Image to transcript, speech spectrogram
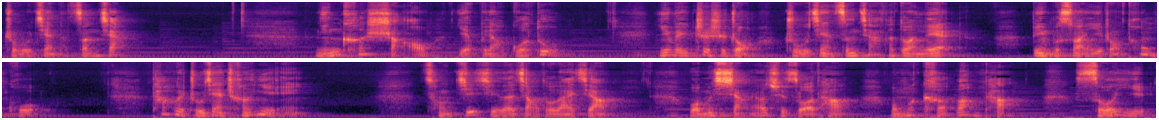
逐渐的增加。宁可少，也不要过度。因为这是种逐渐增加的锻炼，并不算一种痛苦，它会逐渐成瘾。从积极的角度来讲，我们想要去做它，我们渴望它，所以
